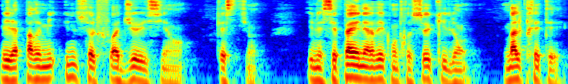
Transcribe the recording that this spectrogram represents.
Mais il n'a pas remis une seule fois Dieu ici en question. Il ne s'est pas énervé contre ceux qui l'ont maltraité.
